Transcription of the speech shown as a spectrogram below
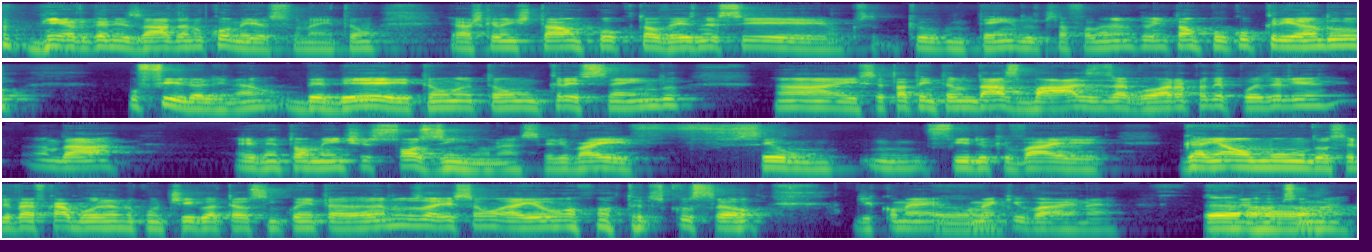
bem organizada no começo, né? Então, eu acho que a gente está um pouco, talvez, nesse, que eu entendo do que você está falando, que a gente está um pouco criando o filho ali, né? O bebê, então estão crescendo, ah, e você está tentando dar as bases agora para depois ele andar eventualmente sozinho, né? Se ele vai ser um, um, filho que vai ganhar o mundo ou se ele vai ficar morando contigo até os 50 anos, aí, são, aí é uma outra discussão de como é, é. como é que vai, né? É, é a,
